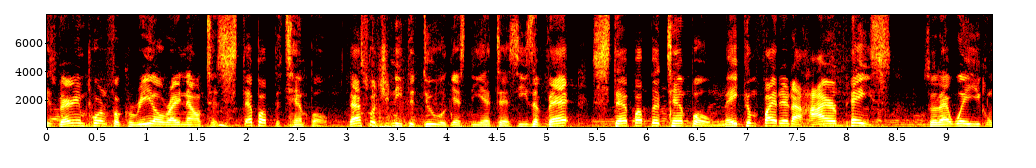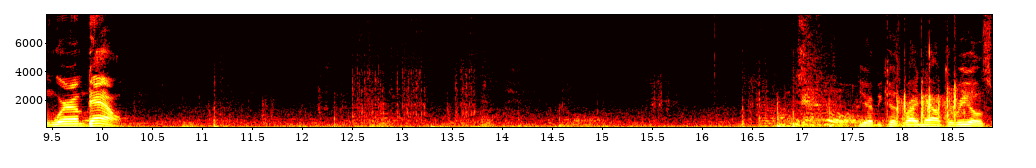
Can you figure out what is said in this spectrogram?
It's very important for Carrillo right now to step up the tempo. That's what you need to do against Nietes. He's a vet. Step up the tempo. Make him fight at a higher pace so that way you can wear him down. Yeah, because right now Carrillo's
